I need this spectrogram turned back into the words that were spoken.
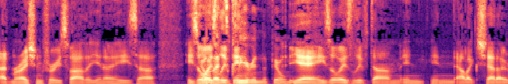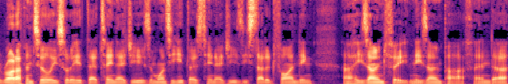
admiration for his father. You know, he's uh, he's Oh, always that's lived clear in, in the film. Yeah, he's always lived um, in in Alex's shadow right up until he sort of hit that teenage years. And once he hit those teenage years, he started finding uh, his own feet and his own path. And uh,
